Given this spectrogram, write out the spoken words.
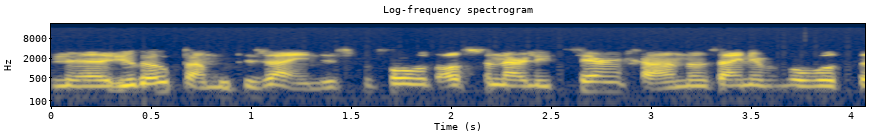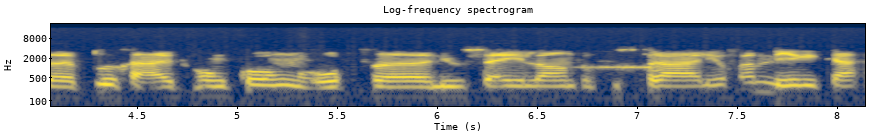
in Europa moeten zijn. Dus bijvoorbeeld als ze naar Luzern gaan, dan zijn er bijvoorbeeld ploegen uit Hongkong of Nieuw-Zeeland of Australië of Amerika.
